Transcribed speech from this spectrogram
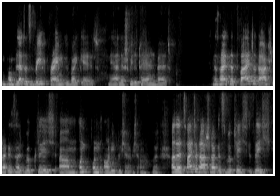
ein komplettes Reframe über Geld, ja, in der spirituellen Welt. Das heißt, der zweite Ratschlag ist halt wirklich, ähm, und, und Audiobücher habe ich auch noch gehört. Also der zweite Ratschlag ist wirklich, sich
